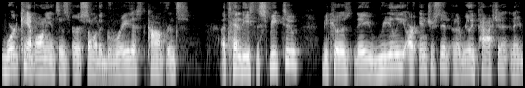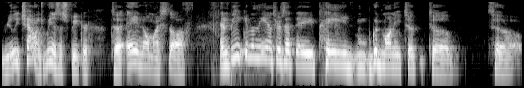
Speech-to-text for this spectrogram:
WordCamp audiences are some of the greatest conference attendees to speak to because they really are interested and they're really passionate and they really challenge me as a speaker to a know my stuff and b give them the answers that they paid good money to to to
